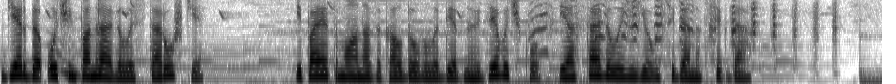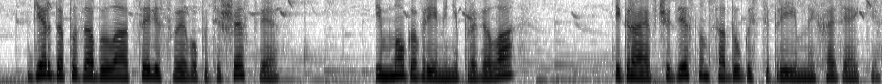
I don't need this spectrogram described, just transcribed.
Герда очень понравилась старушке, и поэтому она заколдовала бедную девочку и оставила ее у себя навсегда. Герда позабыла о цели своего путешествия и много времени провела, играя в чудесном саду гостеприимной хозяйки.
